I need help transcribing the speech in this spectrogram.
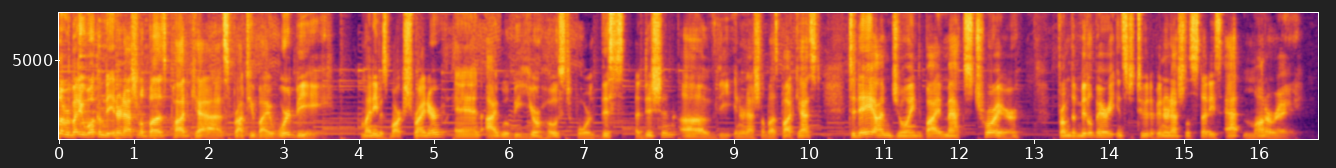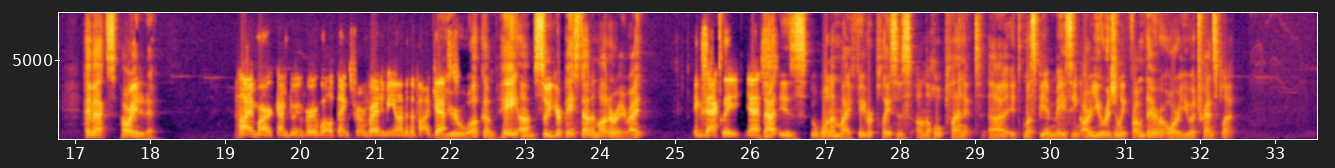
Hello, everybody. Welcome to International Buzz Podcast, brought to you by Wordbee. My name is Mark Shriner, and I will be your host for this edition of the International Buzz Podcast. Today, I'm joined by Max Troyer from the Middlebury Institute of International Studies at Monterey. Hey, Max, how are you today? Hi, Mark. I'm doing very well. Thanks for inviting me onto the podcast. You're welcome. Hey, um, so you're based out in Monterey, right? Exactly. Yes. That is one of my favorite places on the whole planet. Uh, it must be amazing. Are you originally from there, or are you a transplant?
